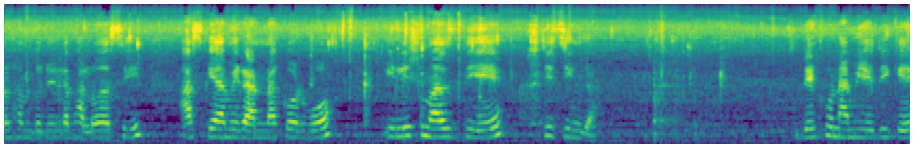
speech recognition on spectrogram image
আলহামদুলিল্লাহ ভালো আছি। আজকে আমি রান্না করব ইলিশ মাছ দিয়ে চিচিঙ্গা। দেখুন আমি এদিকে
